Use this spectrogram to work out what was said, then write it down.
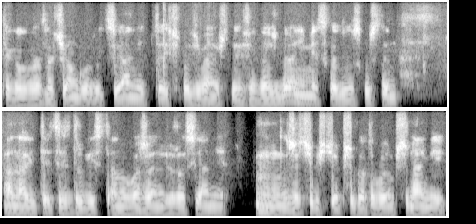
tego gazociągu. Rosjanie tutaj spodziewają się, że to jest jakaś gra niemiecka, w związku z tym analitycy z drugiej strony uważają, że Rosjanie rzeczywiście przygotowują przynajmniej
